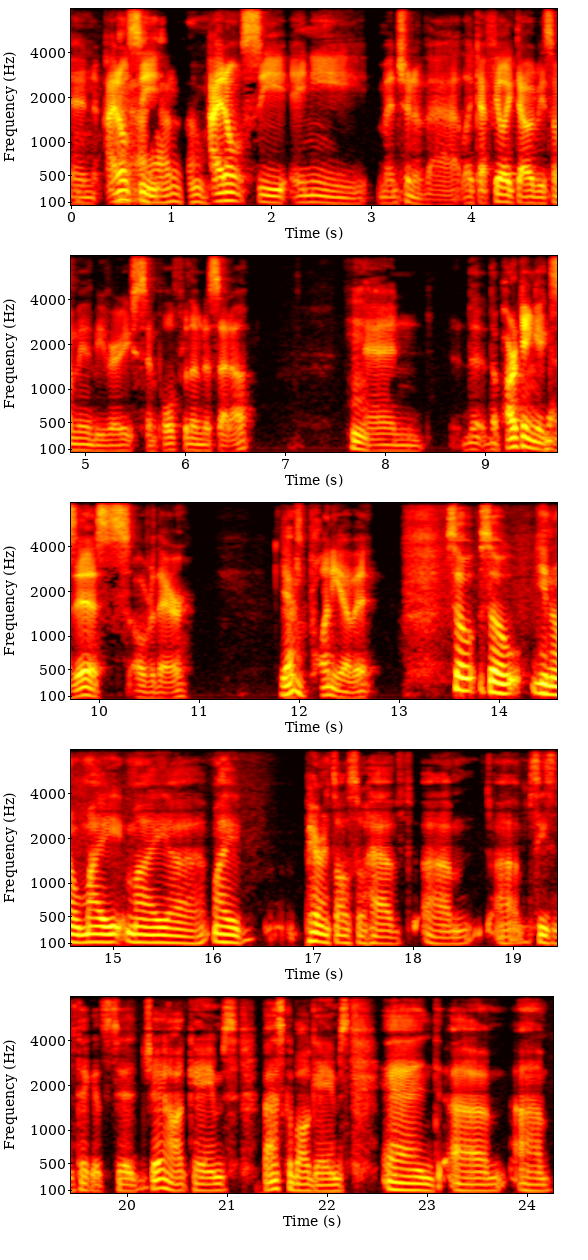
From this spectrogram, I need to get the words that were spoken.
and I don't see, I, don't know. I don't see any mention of that. Like I feel like that would be something that'd be very simple for them to set up. Hmm. And the the parking exists over there. Yeah. There's plenty of it. So so you know my my uh, my parents also have um, um, season tickets to Jayhawk games, basketball games, and um, um,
